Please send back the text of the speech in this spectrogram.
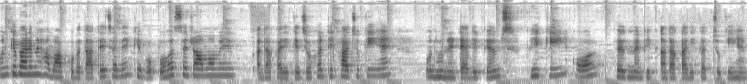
उनके बारे में हम आपको बताते चलें कि वो बहुत से ड्रामों में अदाकारी के जौहर दिखा चुकी हैं। उन्होंने टेलीफिल्म्स भी की और फ़िल्म में भी अदाकारी कर चुकी हैं।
